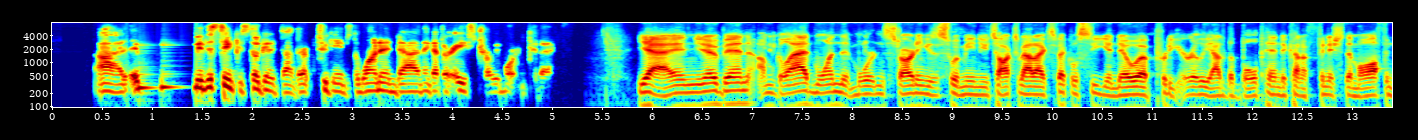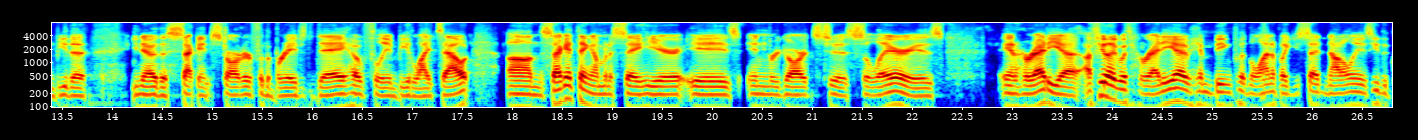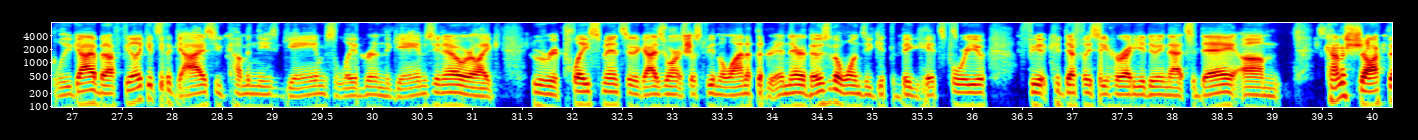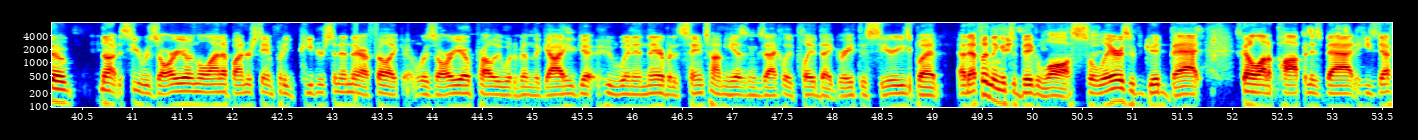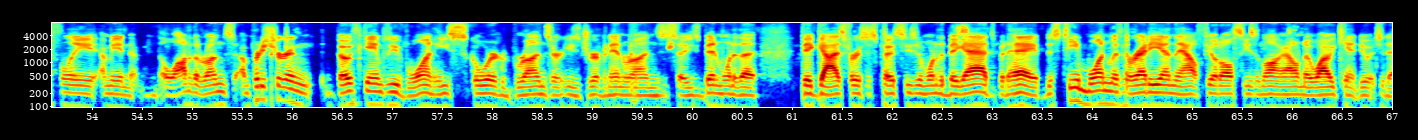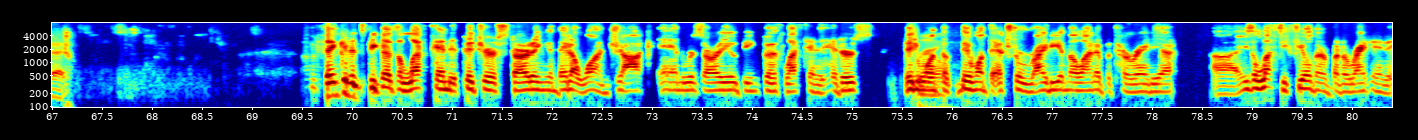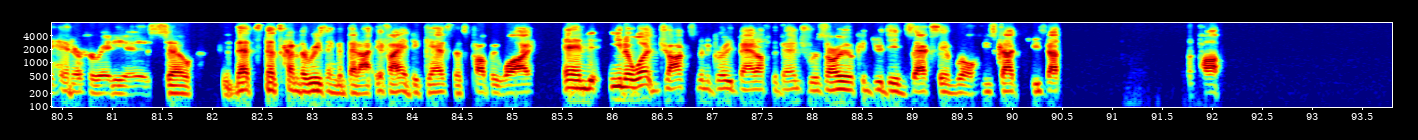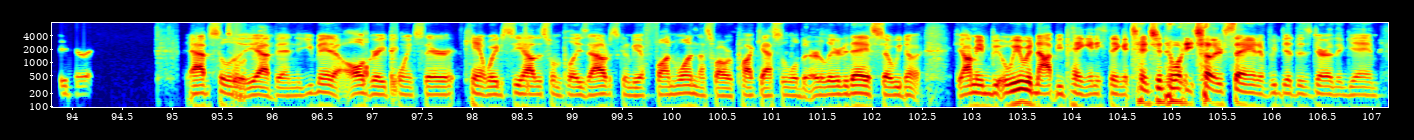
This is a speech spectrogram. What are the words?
uh, I mean, this team can still get it done. They're up two games to one, and uh, they got their ace, Charlie Morton, today. Yeah, and you know, Ben, I'm glad one that Morton's starting is what me and you talked about. I expect we'll see Ynoa pretty early out of the bullpen to kind of finish them off and be the, you know, the second starter for the Braves today, hopefully, and be lights out. Um, the second thing I'm going to say here is in regards to Soler is – and Heredia. I feel like with Heredia, him being put in the lineup, like you said, not only is he the glue guy, but I feel like it's the guys who come in these games later in the games, you know, or like who are replacements or the guys who aren't supposed to be in the lineup that are in there. Those are the ones who get the big hits for you. I feel, could definitely see Heredia doing that today. Um, it's kind of shocked though not to see Rosario in the lineup. I understand putting Pederson in there. I felt like Rosario probably would have been the guy who get who went in there, but at the same time, he hasn't exactly played that great this series. But I definitely think it's a big loss. Soler is a good bat. He's got a lot of pop in his bat. He's definitely, I mean, a lot of the runs. I'm pretty sure in both games we've won, he's scored runs or he's driven in runs. So he's been one of the big guys for this postseason, one of the big ads. But hey, this team won with Heredia in the outfield all season long. I don't know why we can't do it today. I'm thinking it's because a left-handed pitcher is starting, and they don't want Joc and Rosario being both left-handed hitters. They True. want the they want the extra righty in the lineup with Heredia. Uh, he's a lefty fielder, but a right-handed hitter. Heredia is so that's that's kind of the reason that I, if I had to guess, that's probably why. And you know what, Joc's been a great bat off the bench. Rosario can do the exact same role. He's got he's got the pop to do it. Absolutely. Yeah, Ben, you made all great points there. Can't wait to see how this one plays out. It's going to be a fun one. That's why we're podcasting a little bit earlier today. So we don't, I mean, we would not be paying anything attention to what each other's saying if we did this during the game.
